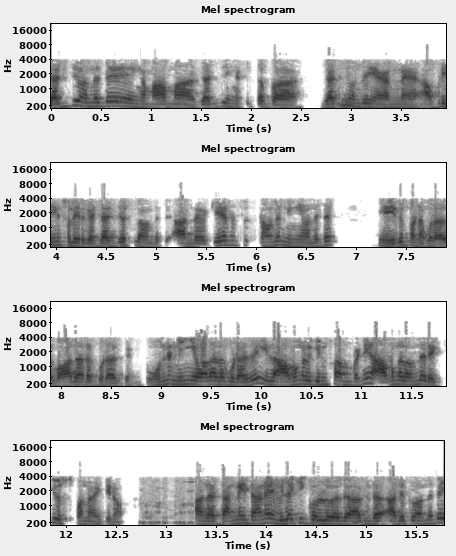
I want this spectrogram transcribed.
ஜட்ஜி வந்துட்டு எங்க மாமா ஜட்ஜி எங்க சித்தப்பா ஜட்ஜி வந்து என் அண்ணன் அப்படின்னு சொல்லியிருக்க ஜட்ஜஸ்ல வந்துட்டு அந்த கேசஸ்ல வந்து நீங்க வந்துட்டு இது பண்ணக்கூடாது வாதாடக்கூடாது. ஒண்ணு நீங்க வாதாடக்கூடாது இல்ல அவங்களுக்கு இன்ஃபார்ம் பண்ணி அவங்கள வந்து ரெக்யூஸ் பண்ண வைக்கணும். அந்த தன்னை தானே விலக்கி கொள்வது அந்த அதுக்கு வந்துட்டு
